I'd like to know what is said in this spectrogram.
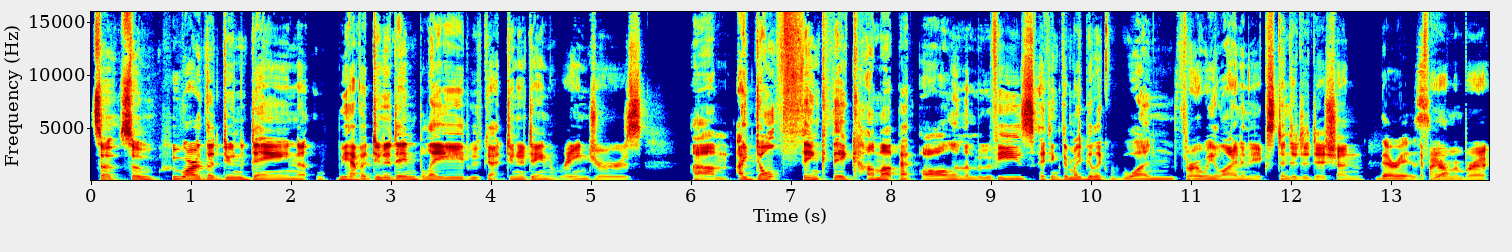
So, so who are the Dunedain? We have a Dunedain blade. We've got Dunedain Rangers. Um, I don't think they come up at all in the movies. I think there might be like one throwaway line in the extended edition, There is, if I remember it,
